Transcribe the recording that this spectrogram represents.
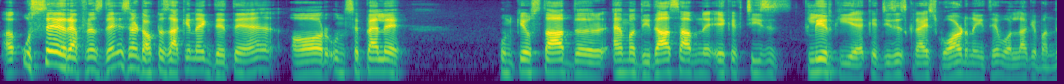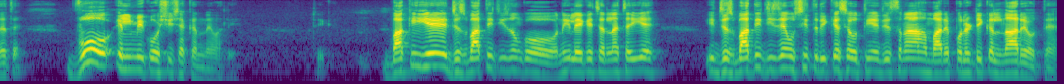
اس سے ریفرنس دیں۔ جس ڈاکٹر ذاکر نائک دیتے ہیں اور ان سے پہلے ان کے استاد احمد دیدا صاحب نے ایک ایک چیز کلیئر کی ہے کہ جیزس کرائسٹ گاڈ نہیں تھے، وہ اللہ کے بندے تھے، وہ علمی کوشش ہے کرنے والی۔ ٹھیک ہے۔ باقی یہ جذباتی چیزوں کو نہیں لے کے چلنا چاہیے۔ یہ جذباتی چیزیں اسی طریقے سے ہوتی ہیں جس طرح ہمارے پولیٹیکل نعرے ہوتے ہیں۔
